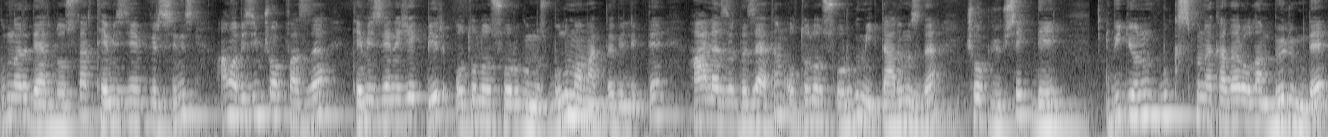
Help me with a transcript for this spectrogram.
Bunları değerli dostlar temizleyebilirsiniz. Ama bizim çok fazla temizlenecek bir otolog sorgumuz bulunmamakla birlikte halihazırda zaten otolog sorgu miktarımız da çok yüksek değil. Videonun bu kısmına kadar olan bölümde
